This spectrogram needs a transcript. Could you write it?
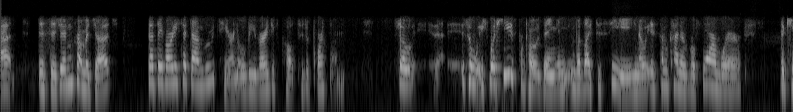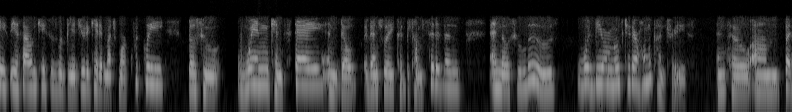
that decision from a judge that they've already set down roots here, and it will be very difficult to deport them. So, so what he is proposing and would like to see, you know, is some kind of reform where the case, the asylum cases would be adjudicated much more quickly. Those who win can stay, and they'll eventually could become citizens, and those who lose would be removed to their home countries. And so, um, but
